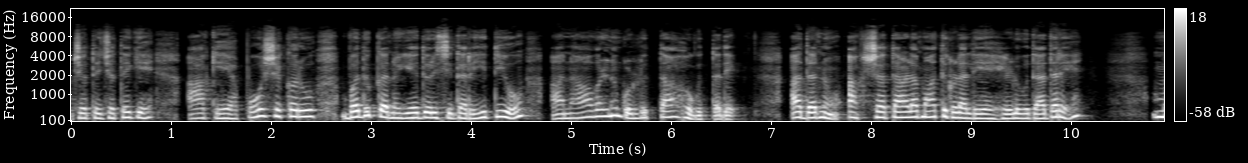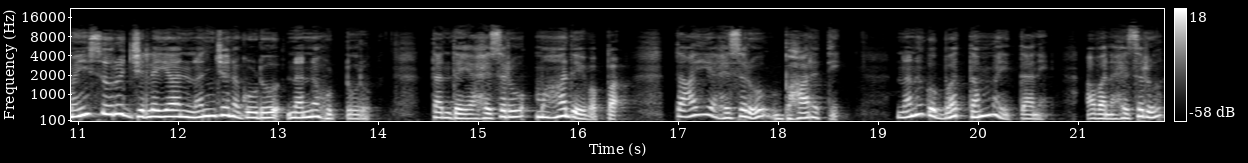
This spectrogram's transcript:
ಜೊತೆ ಜೊತೆಗೆ ಆಕೆಯ ಪೋಷಕರು ಬದುಕನ್ನು ಎದುರಿಸಿದ ರೀತಿಯು ಅನಾವರಣಗೊಳ್ಳುತ್ತಾ ಹೋಗುತ್ತದೆ. ಅದನ್ನು ಅಕ್ಷತಾಳ ಮಾತುಗಳಲ್ಲಿಯೇ ಹೇಳುವುದಾದರೆ, ಮೈಸೂರು ಜಿಲ್ಲೆಯ ನಂಜನಗೂಡು ನನ್ನ ಹುಟ್ಟೂರು. ತಂದೆಯ ಹೆಸರು ಮಹಾದೇವಪ್ಪ, ತಾಯಿಯ ಹೆಸರು ಭಾರತಿ. ನನಗೊಬ್ಬ ತಮ್ಮ ಇದ್ದಾನೆ. ಅವನ ಹೆಸರು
